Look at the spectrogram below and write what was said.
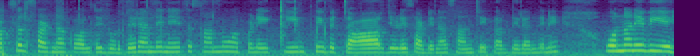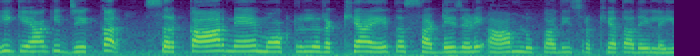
ਅਕਸਰ ਸਾਡੇ ਨਾਲ ਕਾਲ ਤੇ ਜੁੜਦੇ ਰਹਿੰਦੇ ਨੇ ਤੇ ਸਾਨੂੰ ਆਪਣੇ ਕੀਮਤੀ ਵਿਚਾਰ ਜਿਹੜੇ ਸਾਡੇ ਨਾਲ ਸਾਂਝੇ ਕਰਦੇ ਰਹਿੰਦੇ ਨੇ ਉਹਨਾਂ ਨੇ ਵੀ ਇਹੀ ਕਿਹਾ ਕਿ ਜੇਕਰ ਸਰਕਾਰ ਨੇ ਮੌਕ ਡਰਿਲ ਰੱਖਿਆ ਹੈ ਤਾਂ ਸਾਡੇ ਜਿਹੜੇ ਆਮ ਲੋਕਾਂ ਦੀ ਸੁਰੱਖਿਅਤਾ ਦੇ ਲਈ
